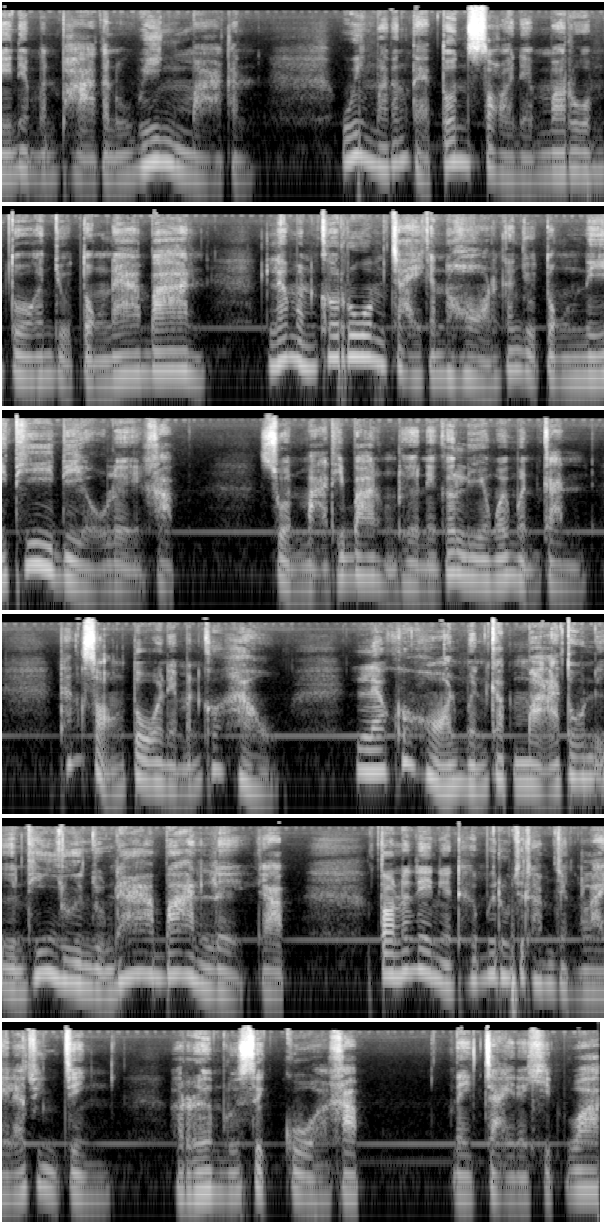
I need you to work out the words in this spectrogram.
นี้เนี่ยมันพากันวิ่งมากัน วิ่งมาตั้งแต่ต้นซอยเนี่ยมารวมตัวกันอยู่ตรงหน้าบ้าน แล้วมันก็ร่วมใจกันหอนกันอยู่ตรงนี้ที่เดียวเลยครับ ส่วนหมาที่บ้านของเธอเนี่ยก็เลี้ยงไว้เหมือนกัน ทั้งสองตัวเนี่ยมันก็เห่า แล้วก็หอนเหมือนกับหมาตัวอื่นที่ยืนอยู่หน้าบ้านเลยครับ ตอนนั้นเองเนี่ยเธอไม่รู้จะทำอย่างไรแล้วจริง ๆ เริ่มรู้สึกกลัวครับ ในใจเนี่ยคิดว่า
